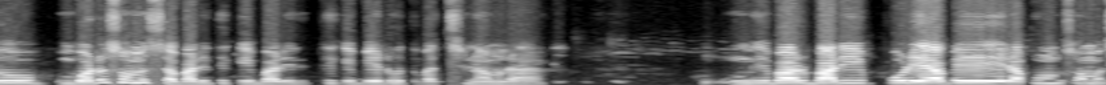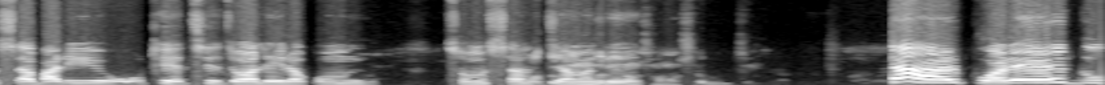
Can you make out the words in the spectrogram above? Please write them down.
তো বড় সমস্যা বাড়ি থেকে বাড়ি থেকে বের হতে পারছি না আমরা। এবার বাড়ি পড়ে যাবে এরকম সমস্যা বাড়ি উঠেছে জল এরকম সমস্যা হচ্ছে আমাদের। তারপরে দু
